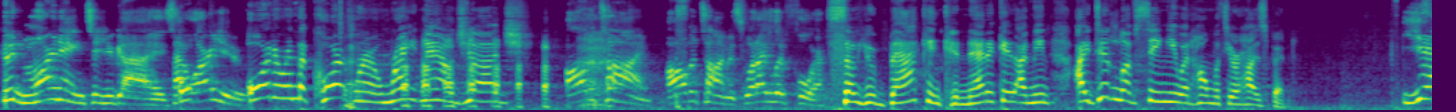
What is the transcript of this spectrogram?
Good morning to you guys. How are you? Order in the courtroom right now, Judge. All the time. All the time. It's what I live for. So you're back in Connecticut. I mean, I did love seeing you at home with your husband. Yeah,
